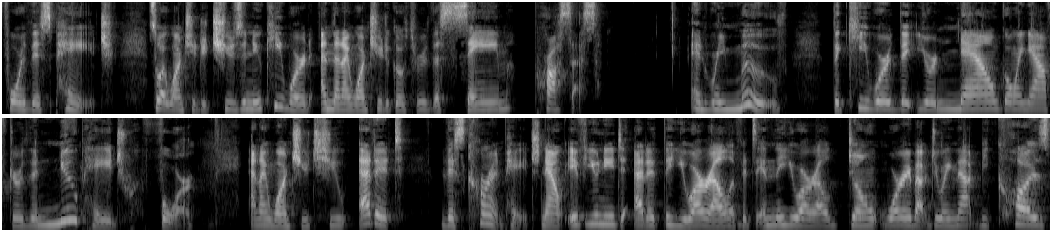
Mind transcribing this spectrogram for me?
for this page. So I want you to choose a new keyword and then I want you to go through the same process and remove the keyword that you're now going after the new page for. And I want you to edit this current page. Now, if you need to edit the URL, if it's in the URL, don't worry about doing that because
